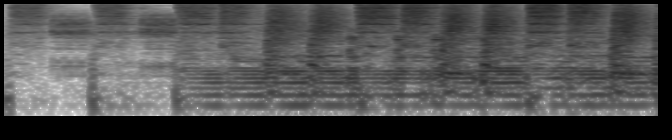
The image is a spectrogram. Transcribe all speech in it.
Thank you.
